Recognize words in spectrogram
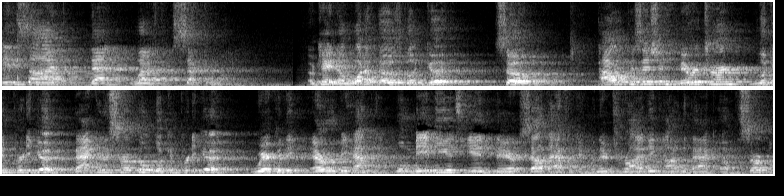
inside that left sector line. Okay, now what if those look good? So Power position, mirror turn, looking pretty good. Back of the circle, looking pretty good. Where could the error be happening? Well, maybe it's in their South African when they're driving out of the back of the circle.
